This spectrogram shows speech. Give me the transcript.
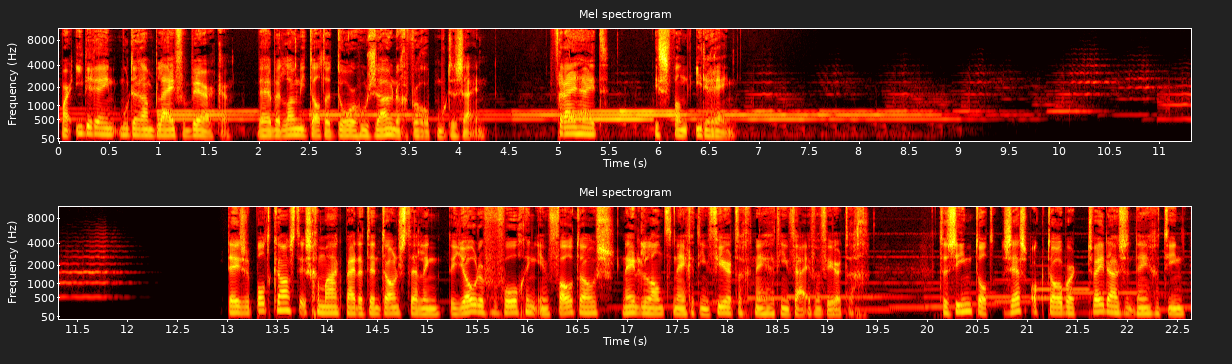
maar iedereen moet eraan blijven werken. We hebben lang niet altijd door hoe zuinig we erop moeten zijn. Vrijheid is van iedereen. Deze podcast is gemaakt bij de tentoonstelling De Jodenvervolging in foto's Nederland 1940-1945. Te zien tot 6 oktober 2019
